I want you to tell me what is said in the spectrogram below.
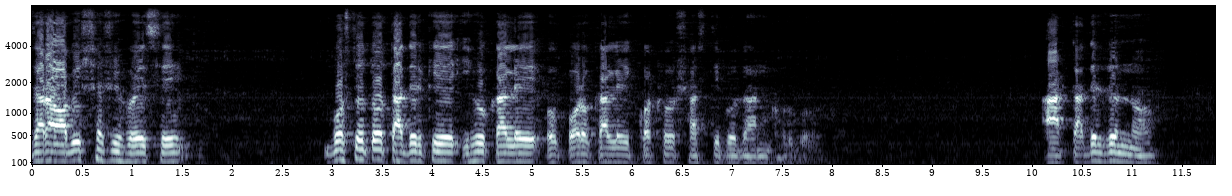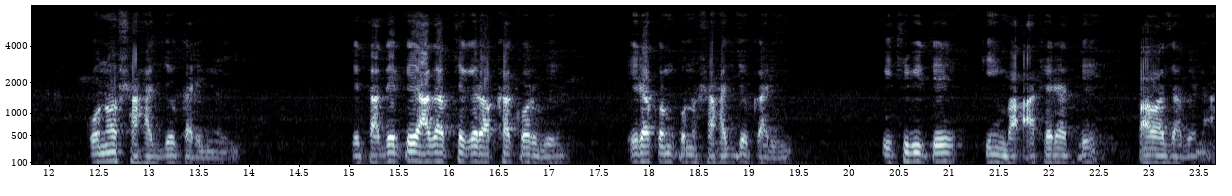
যারা অবিশ্বাসী হয়েছে, বস্তুত তাদেরকে ইহকালে ও পরকালে কঠোর শাস্তি প্রদান করব। আর তাদের জন্য কোনো সাহায্যকারী নেই। যে তাদেরকে আজাব থেকে রক্ষা করবে, এরকম কোনো সাহায্যকারী পৃথিবীতে কিংবা আখেরাতে পাওয়া যাবে না।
